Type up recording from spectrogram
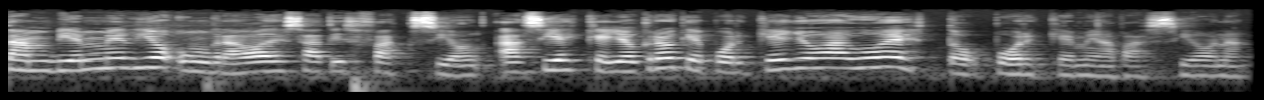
también me dio un grado de satisfacción. Así es que yo creo que ¿por qué yo hago esto? Porque me apasiona.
